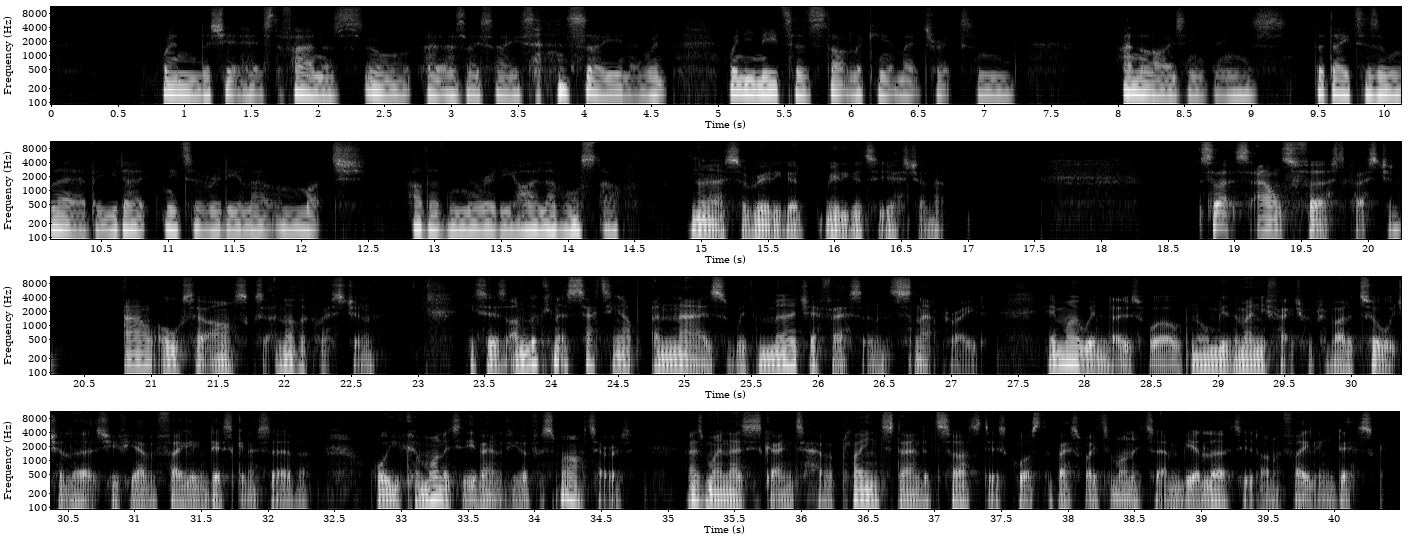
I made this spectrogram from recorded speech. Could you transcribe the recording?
when the shit hits the fan, as or as I say. so you know when when you need to start looking at metrics and analyzing things, the data's all there, but you don't need to really alert on much other than the really high level stuff. No, that's a really good, really good suggestion. That. So that's Al's first question. Al also asks another question he says, I'm looking at setting up a NAS with MergerFS and SnapRAID. In my Windows world, normally the manufacturer would provide a tool which alerts you if you have a failing disk in a server, or you can monitor the event viewer for smart errors. As my NAS is going to have a plain standard SATA disk, what's the best way to monitor and be alerted on a failing disk?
